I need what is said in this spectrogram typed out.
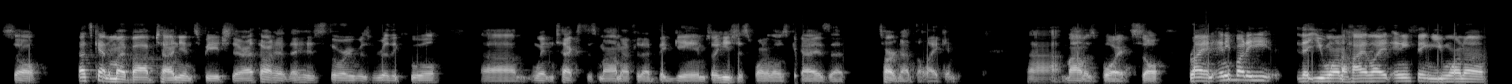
So that's kind of my Bob Tonyan speech there. I thought that his story was really cool. Um, went and texted his mom after that big game. So he's just one of those guys that it's hard not to like him uh, mama's boy. So, Ryan, anybody that you want to highlight, anything you want to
